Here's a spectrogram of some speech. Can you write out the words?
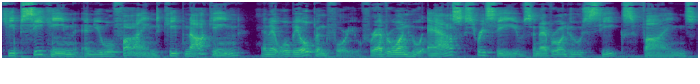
Keep seeking and you will find. Keep knocking and it will be opened for you. For everyone who asks receives, and everyone who seeks finds,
